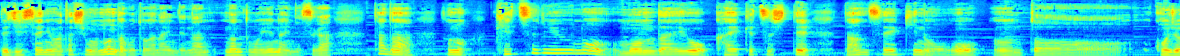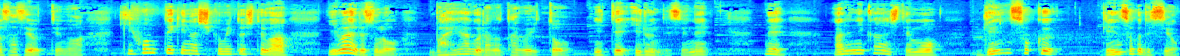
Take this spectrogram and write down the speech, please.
で、実際に私も飲んだことがないんで何とも言えないんですが、ただ、その血流の問題を解決して男性機能を、うんと、向上させようっていうのは、基本的な仕組みとしては、いわゆるそのバイアグラの類と似ているんですよね。で、あれに関しても原則、原則ですよ。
